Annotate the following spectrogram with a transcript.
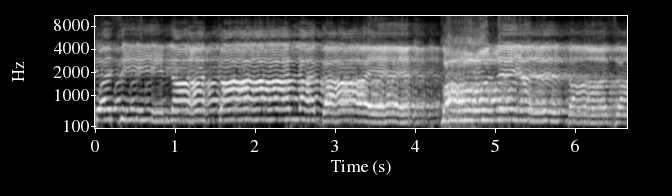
फजीला का लगाए कौन अंदाज़ा?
